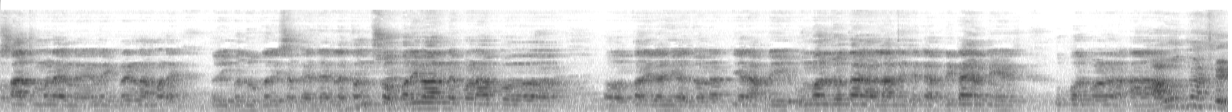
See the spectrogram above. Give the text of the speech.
સાથ મળે ને એની પ્રેરણા મળે તો એ બધું કરી શકે છે. એટલે ત્રણસો પરિવારને પણ આપ કરી રહ્યા છો અને અત્યારે આપણી ઉંમર જોતા લાગે છે કે રિટાયરની ઉપર પણ આવું જ નથી.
